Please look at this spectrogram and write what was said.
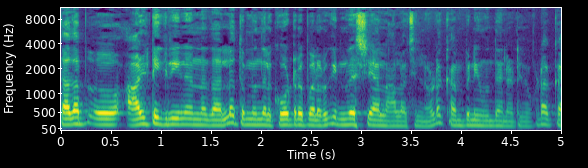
దాదాపు ఆల్టీ గ్రీన్ అన్న దానిలో తొమ్మిది వందల కోట్ల రూపాయల వరకు ఇన్వెస్ట్ చేయాలన్న ఆలోచన కూడా కంపెనీ ఉంది అన్నట్టుగా కూడా ఒక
